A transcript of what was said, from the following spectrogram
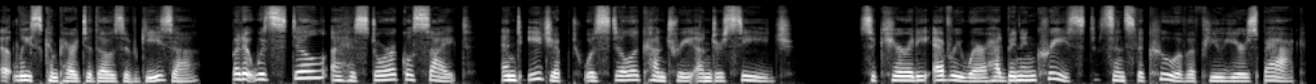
at least compared to those of Giza, but it was still a historical site and Egypt was still a country under siege. Security everywhere had been increased since the coup of a few years back,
